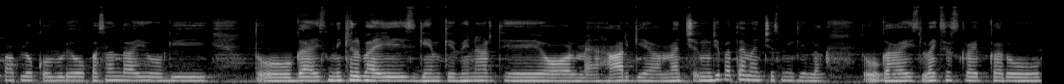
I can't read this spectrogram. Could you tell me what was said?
hope आप लोग को वीडियो पसंद आई होगी। तो गाइस निखिल भाई इस गेम के विनर थे और मैं हार गया। मैं अच्छे मुझे पता है मैं अच्छे से नहीं खेला। तो गाइस लाइक सब्सक्राइब करो।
